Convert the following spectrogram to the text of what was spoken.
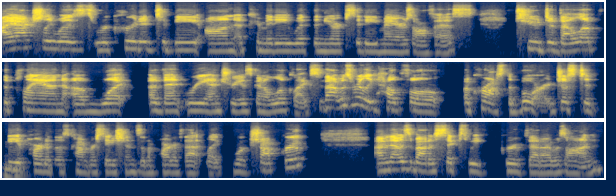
I actually was recruited to be on a committee with the New York City Mayor's office to develop the plan of what event reentry is going to look like. So that was really helpful across the board just to be a mm-hmm. part of those conversations and a part of that like workshop group. Um, that was about a six week group that I was on.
